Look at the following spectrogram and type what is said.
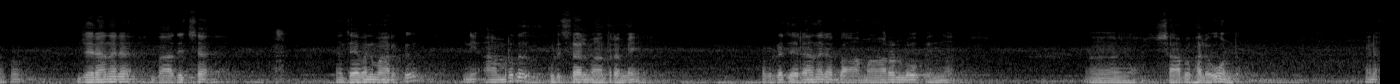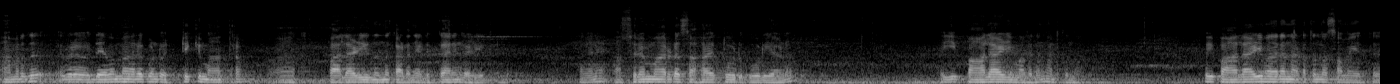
അപ്പോൾ ജരാനര ബാധിച്ച ദേവന്മാർക്ക് ഇനി അമൃത് കുടിച്ചാൽ മാത്രമേ അവരുടെ ജരാനര മാറുള്ളൂ എന്ന് ശാപഫലവും ഉണ്ട്. അങ്ങനെ അമൃത് ഇവർ ദേവന്മാരെ കൊണ്ട് ഒറ്റയ്ക്ക് മാത്രം പാലാഴിയിൽ നിന്ന് കടന്നെടുക്കാനും കഴിയത്തില്ല. അങ്ങനെ അസുരന്മാരുടെ സഹായത്തോടു കൂടിയാണ് ഈ പാലാഴി മദനം നടത്തുന്നത്. അപ്പോൾ ഈ പാലാഴി മദനം നടത്തുന്ന സമയത്ത്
